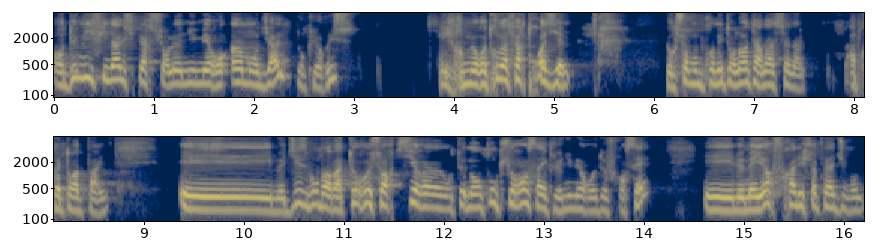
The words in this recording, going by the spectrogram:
En demi-finale, je perds sur le numéro 1 mondial, donc le russe. Et je me retrouve à faire troisième. Donc, sur mon premier tournoi international, après le tournoi de Paris. Et ils me disent bon, bah, on va te ressortir, on te met en concurrence avec le numéro 2 français, et le meilleur fera les championnats du monde.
